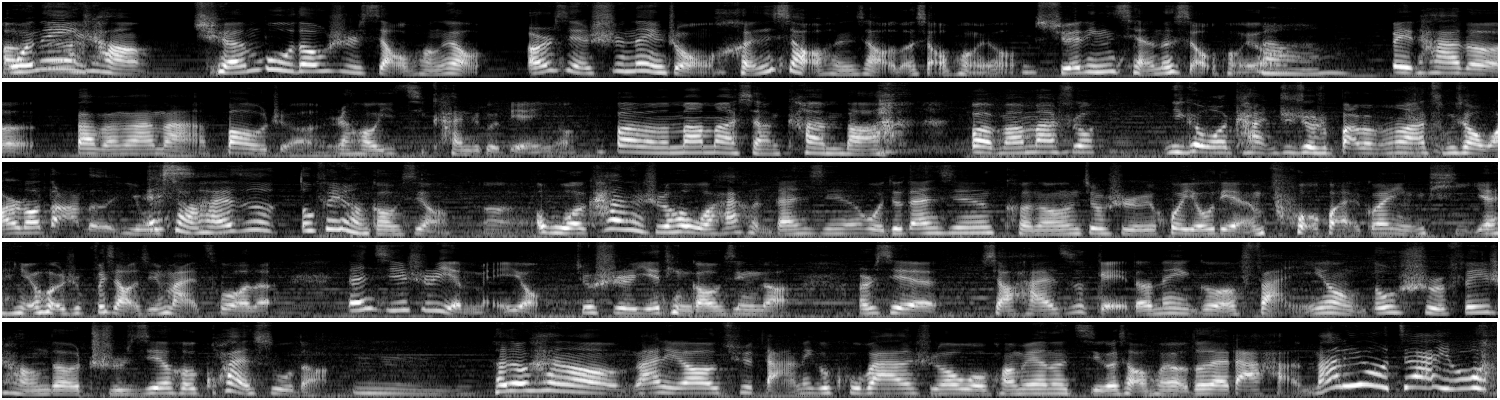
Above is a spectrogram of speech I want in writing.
我那一场全部都是小朋友，而且是那种很小很小的小朋友，学龄前的小朋友，啊，被他的爸爸妈妈抱着，然后一起看这个电影。爸爸妈妈想看吧？爸爸妈妈说：“你给我看，这就是爸爸妈妈从小玩到大的游哎，戏。”小孩子都非常高兴。嗯我看的时候我还很担心，我就担心可能就是会有点破坏观影体验，因为我是不小心买错的。但其实也没有，就是也挺高兴的。而且小孩子给的那个反应都是非常的直接和快速的。嗯，他就看到马里奥去打那个库巴的时候，我旁边的几个小朋友都在大喊：“马里奥加油！”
